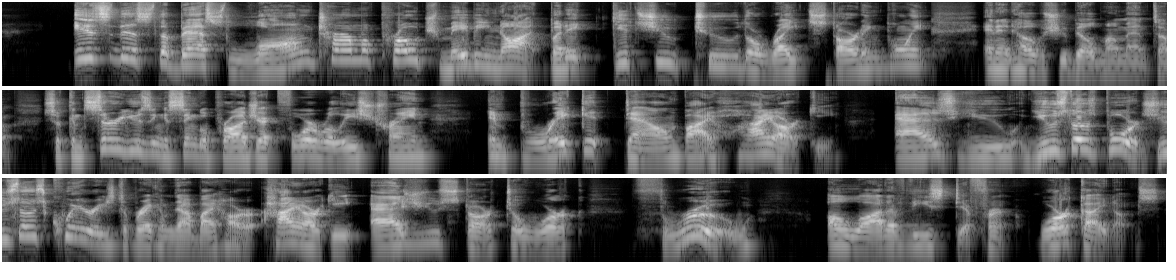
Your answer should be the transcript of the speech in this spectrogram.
Is this the best long term approach? Maybe not, but it gets you to the right starting point and it helps you build momentum. So consider using a single project for a release train and break it down by hierarchy as you use those boards, use those queries to break them down by hierarchy as you start to work through a lot of these different work items.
